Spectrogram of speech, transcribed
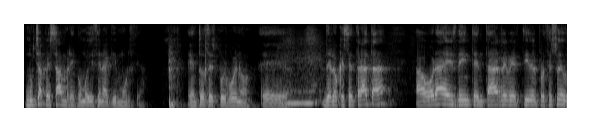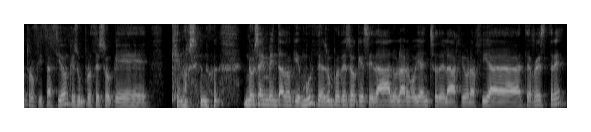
mucha pesambre, como dicen aquí en Murcia. Entonces, pues bueno, eh, de lo que se trata ahora es de intentar revertir el proceso de eutrofización, que es un proceso que, que no, se, no, se ha inventado aquí en Murcia, es un proceso que se da a lo largo y ancho de la geografía terrestre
